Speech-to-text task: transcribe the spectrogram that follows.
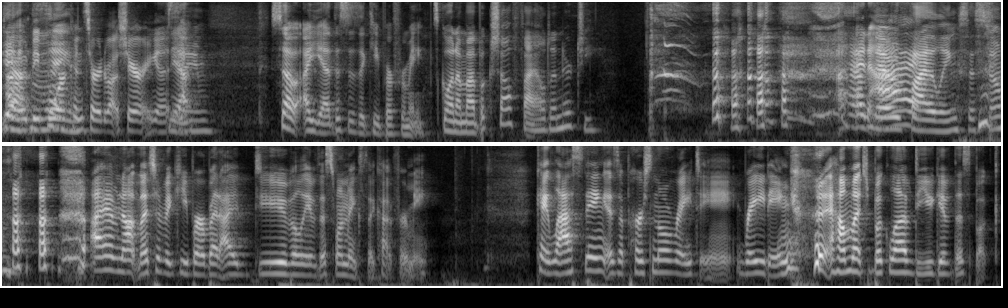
yeah, i Yeah, would be more concerned about sharing it Yeah. Same. So, uh, yeah, this is a keeper for me. It's going on my bookshelf, filed under G. I have And no I- filing system. i am not much of a keeper but i do believe this one makes the cut for me okay last thing is a personal rating rating how much book love do you give this book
